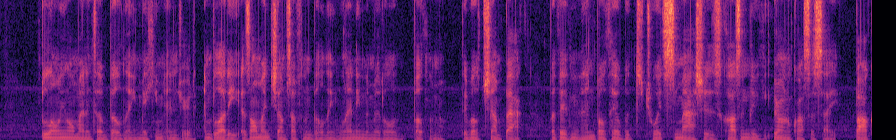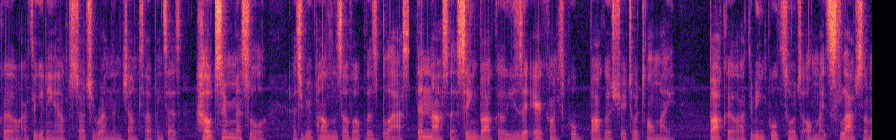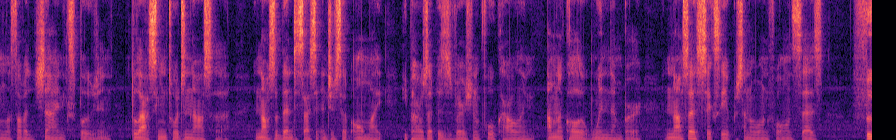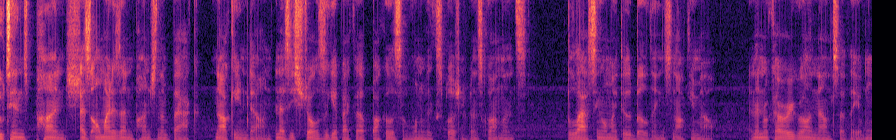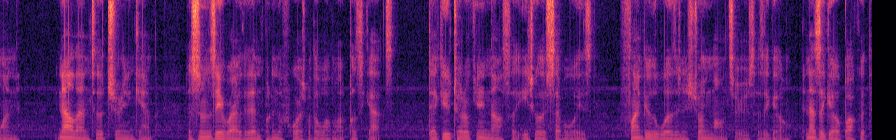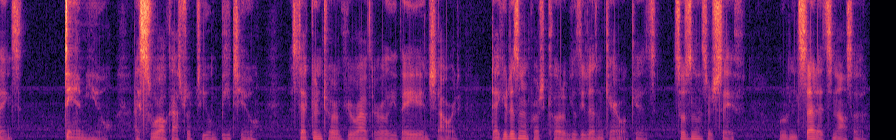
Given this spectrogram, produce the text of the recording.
blowing All Might into a building, making him injured and bloody as All Might jumps off from the building, landing in the middle of both of them. They both jump back, but they then both hit with Detroit smashes, causing them to be thrown across the site. Baku, after getting up, starts to run, then jumps up and says, Howitzer missile, as he propels himself up with his blast. Then Nasa, seeing Baku, uses the air current to pull Baku straight towards All Might. Baku, after being pulled towards All Might, slaps him and lets off a giant explosion, blasting him towards Nasa. and Nasa then decides to intercept All Might. He powers up his version of Full Cowling. I'm gonna call it Wind Ember. Nasa has 68% of Windfall and says, Futen's punch, as All Might is then punched in the back, knocking him down. And as he struggles to get back up, Bakugo lets off one of the explosion from his gauntlets, blasting All Might through the buildings, knocking him out. And then Recovery Girl announced that they have won. Now then, to the training camp. As soon as they arrive, they then put in the forest with the Wawa Pussycats. Deku, Todoroki, and Nasa each go their separate ways, flying through the woods and destroying monsters as they go. And as they go, Bakugo thinks, Damn you! I swear I'll catch up to you and beat you. As Deku and Todoroki arrived early, they ate and showered. Deku doesn't approach Kota because he doesn't care about kids, so his nuts are safe. But instead, it's Nasa.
